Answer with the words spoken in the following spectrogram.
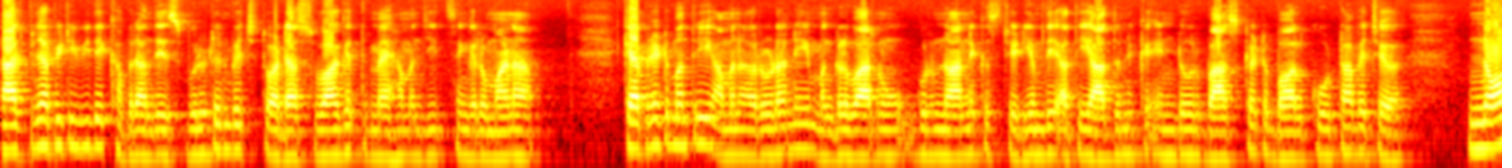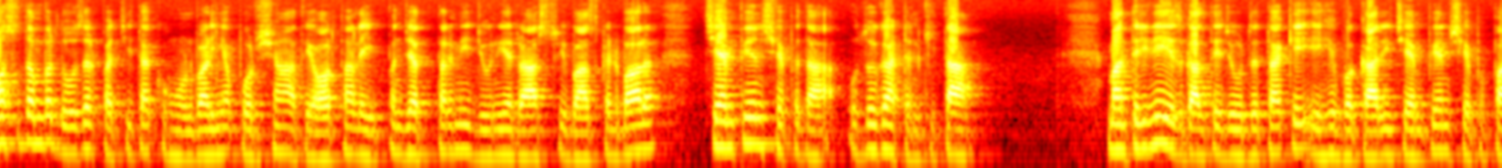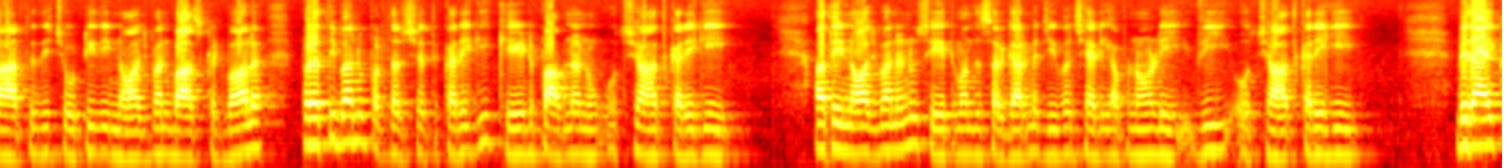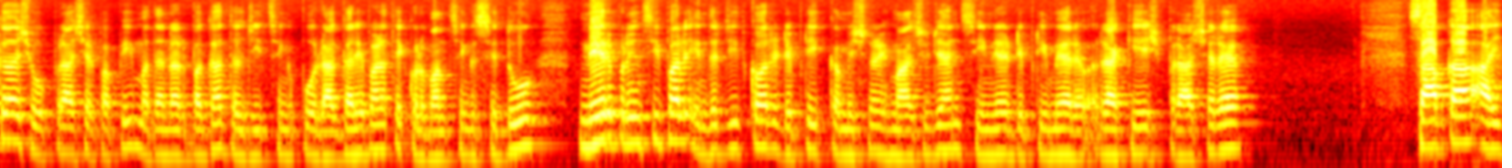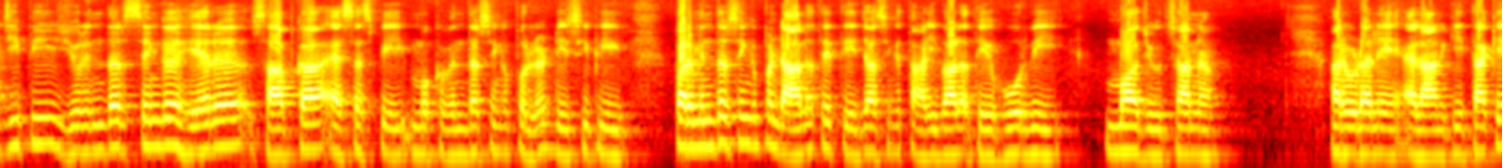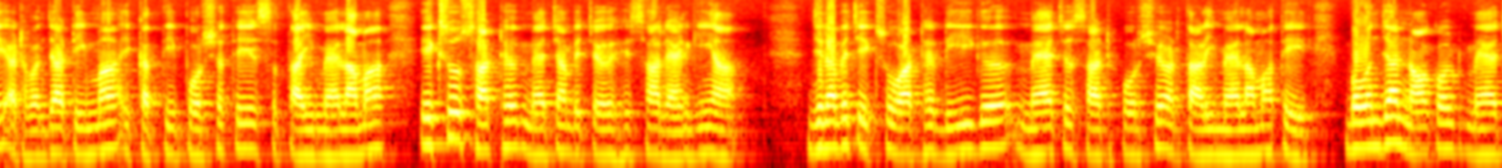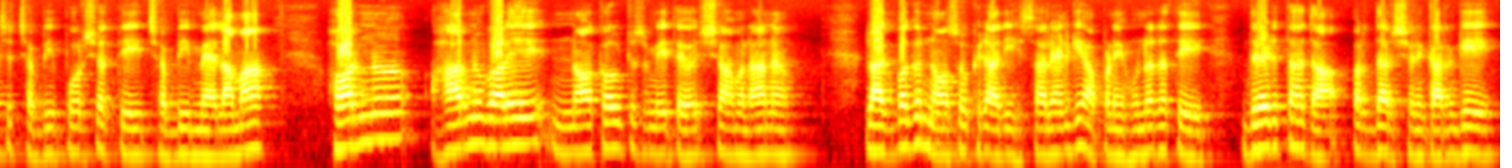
ਰਾਜ Punjabi TV ਦੇ ਖਬਰਾਂ ਦੇ ਇਸ ਬੁਲੇਟਿਨ ਵਿੱਚ ਤੁਹਾਡਾ ਸਵਾਗਤ, ਮੈਂ ਹਮਨਜੀਤ ਸਿੰਘ ਰੋਮਾਣਾ। ਕੈਬਨਿਟ ਮੰਤਰੀ ਅਮਨ ਅਰੋੜਾ ਨੇ ਮੰਗਲਵਾਰ ਨੂੰ ਗੁਰੂ ਨਾਨਕ ਸਟੇਡੀਅਮ ਦੇ ਅਤੀ ਆਧੁਨਿਕ ਇਨਡੋਰ ਬਾਸਕਟਬਾਲ ਕੋਰਟਾਂ ਵਿੱਚ 9 ਸਤੰਬਰ 2025 ਤੱਕ ਹੋਣ ਵਾਲੀਆਂ ਪੁਰਸ਼ਾਂ ਅਤੇ ਔਰਤਾਂ ਲਈ 75ਵੀਂ ਜੂਨੀਅਰ ਰਾਸ਼ਟਰੀ ਬਾਸਕਟਬਾਲ ਚੈਂਪੀਅਨਸ਼ਿਪ ਦਾ ਉਦਘਾਟਨ ਕੀਤਾ। ਮੰਤਰੀ ਨੇ ਇਸ ਗੱਲ ਤੇ ਜ਼ੋਰ ਦਿੱਤਾ ਕਿ ਇਹ ਵਕਾਰੀ ਚੈਂਪੀਅਨਸ਼ਿਪ ਭਾਰਤ ਦੀ ਚੋਟੀ ਦੀ ਨੌਜਵਾਨ ਬਾਸਕਟਬਾਲ ਪ੍ਰਤਿਭਾ ਨੂੰ ਪ੍ਰਦਰਸ਼ਿਤ ਕਰੇਗੀ, ਖੇਡ ਭਾਵਨਾ ਨੂੰ ਉਤਸ਼ਾਹਿਤ ਕਰੇਗੀ ਅਤੇ ਨੌਜਵਾਨਾਂ ਨੂੰ ਸਿਹਤਮੰਦ ਸਰਗਰਮ ਜੀਵਨ ਸ਼ੈਲੀ ਅਪਣਾਉਣ ਲਈ ਵੀ ਉਤਸ਼ਾਹਿਤ ਕਰੇਗੀ। ਵਿਧਾਇਕ ਅਸ਼ੋਕ ਪ੍ਰਾਸ਼ਰ ਪੱਪੀ ਮਦਨ ਲਾਲ ਬੱਗਾ ਦਲਜੀਤ ਸਿੰਘ ਭੋਲਾ ਗਰੇਵਾਲ ਅਤੇ Kulwant Singh Sidhu, mayor principal Inderjit Kaur, deputy commissioner Himanshu Jain, senior deputy mayor Rakesh Parashar ਸਾਬਕਾ ਆਈਜੀਪੀ ਯੁਰਿੰਦਰ ਸਿੰਘ ਹੇਅਰ, ਸਾਬਕਾ ਐਸਐਸਪੀ ਮੁਖਵਿੰਦਰ ਸਿੰਘ ਭੁੱਲਰ ਡੀਸੀਪੀ ਪਰਮਿੰਦਰ ਸਿੰਘ ਪੰਡਾਲ ਅਤੇ ਤੇਜਾ ਸਿੰਘ ਧਾਲੀਵਾਲ ਅਤੇ ਹੋਰ ਵੀ ਮੌਜੂਦ ਸਨ। ਅਰੋੜਾ ਨੇ ਐਲਾਨ ਕੀਤਾ ਕਿ 58 ਟੀਮਾਂ 31 ਪੁਰਸ਼ ਅਤੇ 27 ਮਹਿਲਾਵਾਂ 160 ਮੈਚਾਂ ਵਿੱਚ ਹਿੱਸਾ ਲੈਣਗੀਆਂ। ਜਿਨ੍ਹਾਂ ਵਿੱਚ 108 ਲੀਗ ਮੈਚ 60 ਪੁਰਸ਼ 48 ਮਹਿਲਾਵਾਂ ਤੇ 52 ਨੌਕਆਊਟ ਮੈਚ 26 ਪੁਰਸ਼ ਅਤੇ 26 ਮਹਿਲਾਵਾਂ ਹਾਰਨ ਹਾਰਨ ਵਾਲੇ ਨੌਕਆਊਟ ਸਮੇਤ ਸ਼ਾਮਲ ਹਨ ਲਗਭਗ 900 ਖਿਡਾਰੀ ਹਿੱਸਾ ਲੈਣਗੇ, ਆਪਣੇ ਹੁਨਰ ਅਤੇ ਦ੍ਰਿੜਤਾ ਦਾ ਪ੍ਰਦਰਸ਼ਨ ਕਰਨਗੇ।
